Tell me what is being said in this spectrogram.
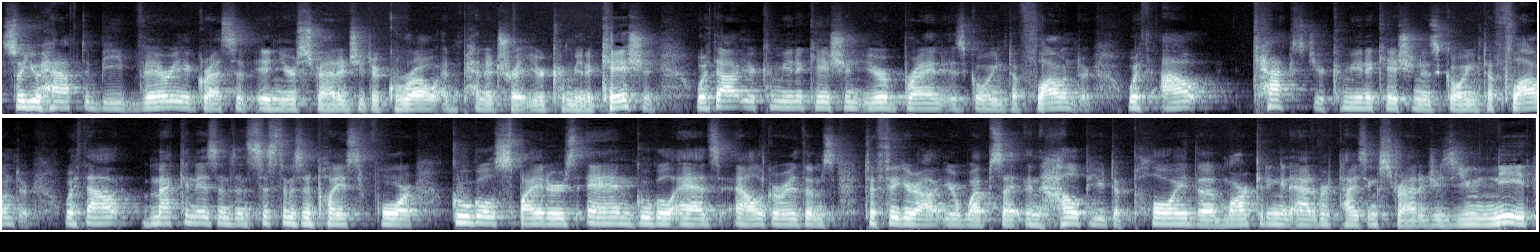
So you have to be very aggressive in your strategy to grow and penetrate your communication. Without your communication, your brand is going to flounder. Without text, your communication is going to flounder. Without mechanisms and systems in place for Google spiders and Google Ads algorithms to figure out your website and help you deploy the marketing and advertising strategies you need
